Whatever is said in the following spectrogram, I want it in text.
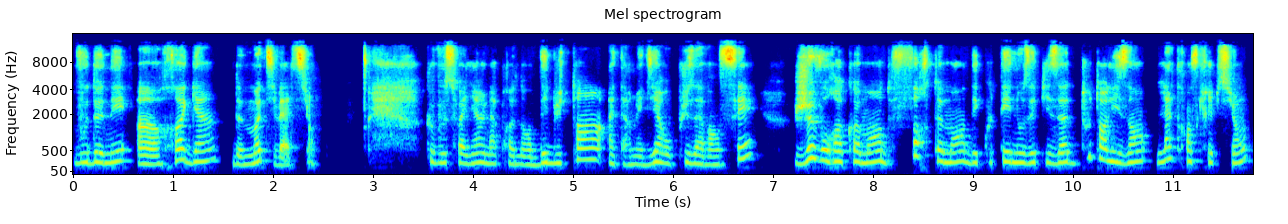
vous donner un regain de motivation. Que vous soyez un apprenant débutant, intermédiaire ou plus avancé, je vous recommande fortement d'écouter nos épisodes tout en lisant la transcription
